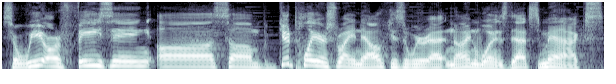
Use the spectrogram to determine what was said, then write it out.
So we are facing uh, some good players right now because we're at 9 wins. That's max.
